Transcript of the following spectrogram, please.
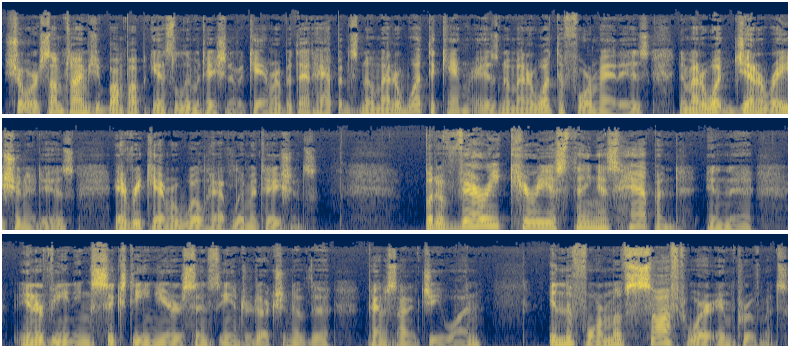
Sure, sometimes you bump up against the limitation of a camera, but that happens no matter what the camera is, no matter what the format is, no matter what generation it is. Every camera will have limitations. But a very curious thing has happened in the intervening 16 years since the introduction of the Panasonic G1 in the form of software improvements.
